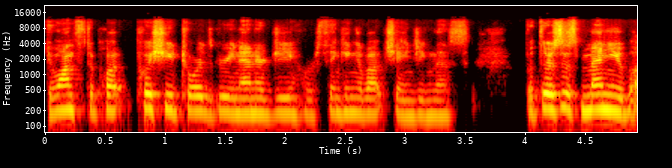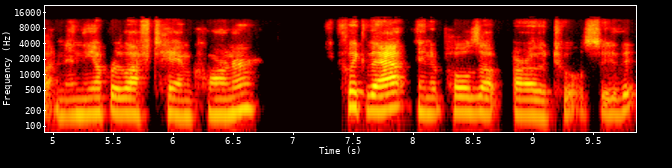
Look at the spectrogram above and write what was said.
it wants to push you towards green energy or thinking about changing this. But there's this menu button in the upper left-hand corner. Click that and it pulls up our other tools. So that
